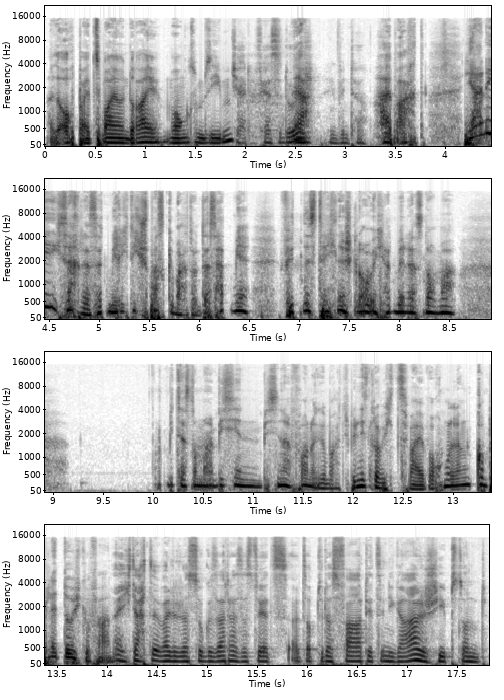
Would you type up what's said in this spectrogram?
Also auch bei 2 und 3, morgens um 7. Ja, dann fährst du durch ja. im Winter. Halb acht. Ja, nee, ich sage, das hat mir richtig Spaß gemacht. Und das hat mir, fitnesstechnisch, glaube ich, hat mir das nochmal, mich das nochmal ein bisschen, bisschen nach vorne gebracht. Ich bin jetzt, glaube ich, zwei Wochen lang komplett durchgefahren. Ich dachte, weil du das so gesagt hast, dass du jetzt, als ob du das Fahrrad jetzt in die Garage schiebst und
